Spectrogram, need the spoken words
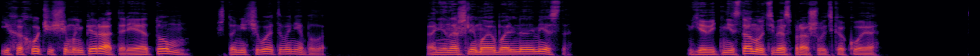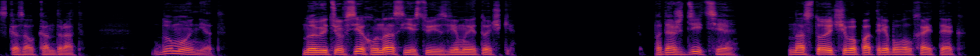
и хохочущем императоре и о том, что ничего этого не было. Они нашли мое больное место. «Я ведь не стану тебя спрашивать, какое», — сказал Кондрат. «Думаю, нет. Но ведь у всех у нас есть уязвимые точки». «Подождите», — настойчиво потребовал Хайтек.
